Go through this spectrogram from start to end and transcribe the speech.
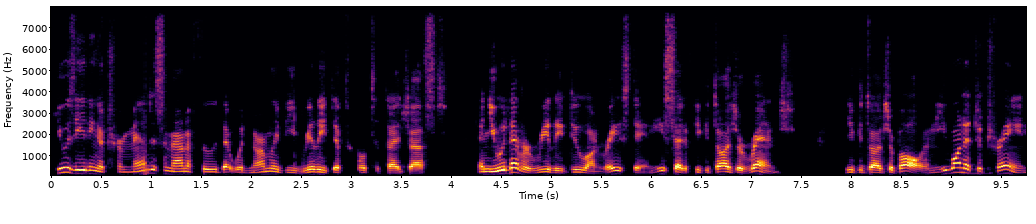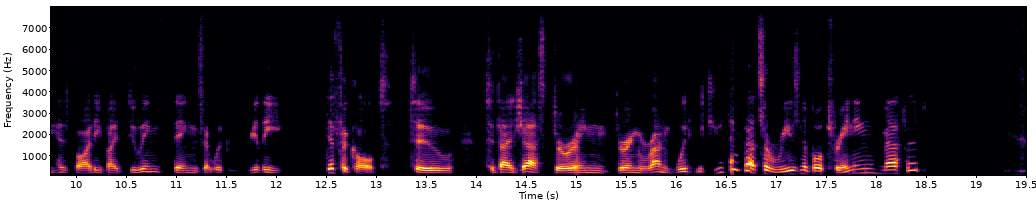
he was eating a tremendous amount of food that would normally be really difficult to digest and you would never really do on race day. And he said if you could dodge a wrench you could dodge a ball. And he wanted to train his body by doing things that would be really difficult to to digest during during a run. Would, would you think that's a reasonable training method?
